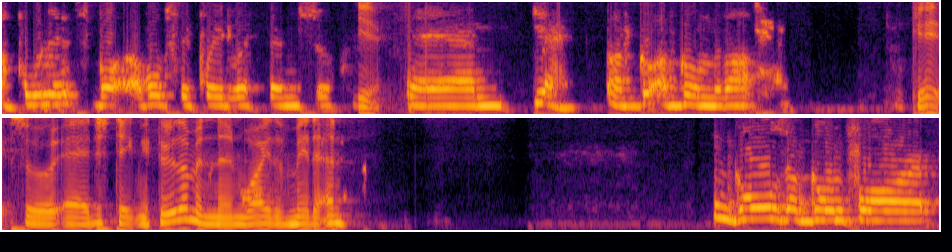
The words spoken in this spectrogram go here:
opponents, but I've obviously played with them. So yeah, um, yeah, I've got I've gone with that. Okay, so uh, just take me through them and then why they've made it in In goals I've gone for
